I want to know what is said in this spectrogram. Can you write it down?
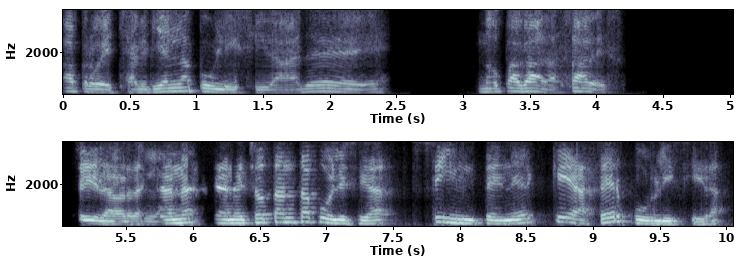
aprovechar bien la publicidad de, no pagada, ¿sabes? Sí, la verdad, es que han, hecho tanta publicidad sin tener que hacer publicidad.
